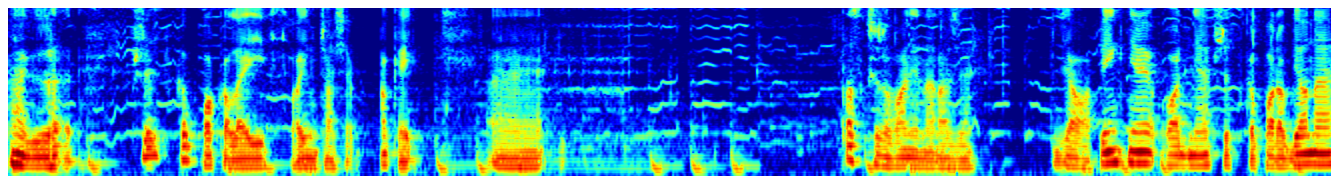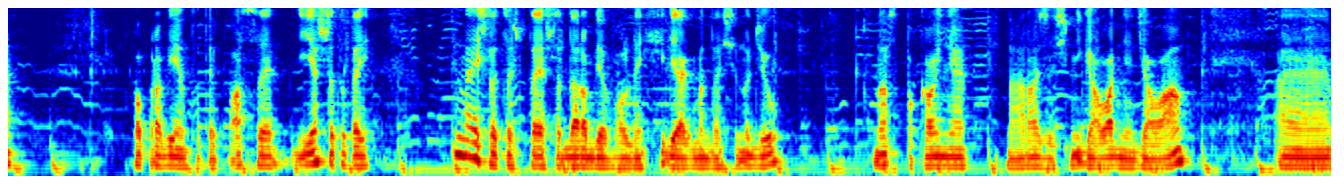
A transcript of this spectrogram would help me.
Także wszystko po kolei w swoim czasie. Ok. To skrzyżowanie na razie działa pięknie, ładnie, wszystko porobione. Poprawiłem tutaj pasy i jeszcze tutaj myślę coś tutaj jeszcze dorobię w wolnej chwili, jak będę się nudził. Na spokojnie, na razie śmiga ładnie działa. E,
